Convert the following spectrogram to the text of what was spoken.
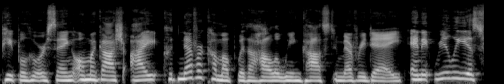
people who are saying, "Oh my gosh, I could never come up with a Halloween costume." Costume every day. And it really is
